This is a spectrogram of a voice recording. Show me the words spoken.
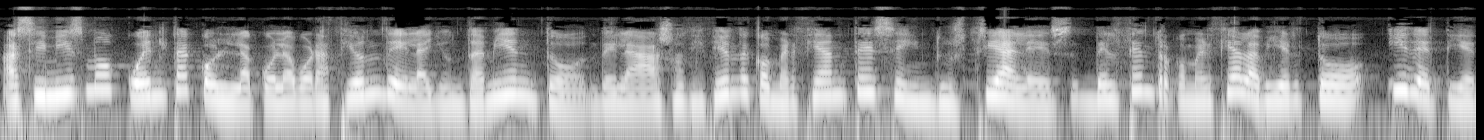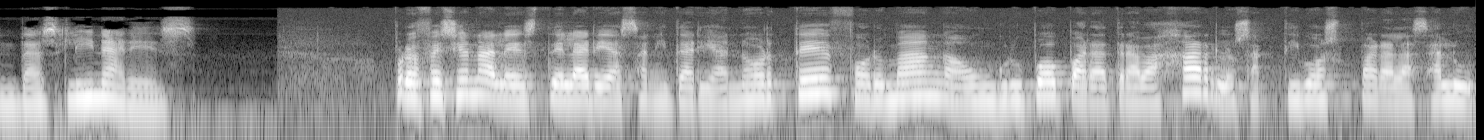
Asimismo, cuenta con la colaboración del Ayuntamiento, de la Asociación de Comerciantes e Industriales, del Centro Comercial Abierto y de Tiendas Linares. Profesionales del área sanitaria norte forman a un grupo para trabajar los activos para la salud.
